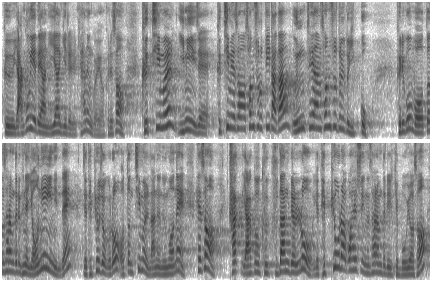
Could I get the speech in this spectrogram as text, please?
그 야구에 대한 이야기를 이렇게 하는 거예요. 그래서 그 팀을 이미 이제 그 팀에서 선수로 뛰다가 은퇴한 선수들도 있고 그리고 뭐 어떤 사람들은 그냥 연예인인데 이제 대표적으로 어떤 팀을 나는 응원해 해서 각 야구 그 구단별로 대표라고 할 수 있는 사람들이 이렇게 모여서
